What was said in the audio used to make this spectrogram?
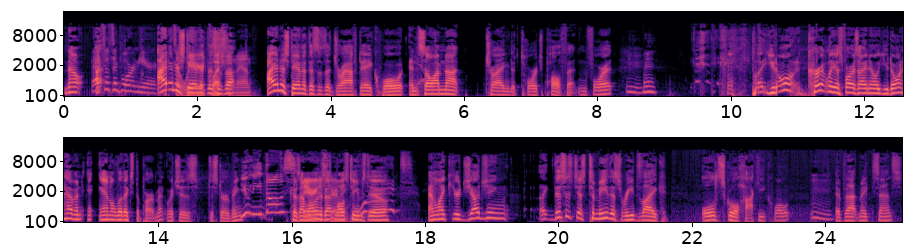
Now, That's I, what's important here. I understand that this is question, a man. I understand that this is a draft day quote, and so I'm not trying to torch Paul Fenton for it. Mm-hmm. Eh. but you don't currently, as far as I know, you don't have an a- analytics department, which is disturbing you need those because I'm Very willing to bet disturbing. most teams do. What? And like you're judging, like this is just to me, this reads like old school hockey quote, Mm. if that makes sense.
